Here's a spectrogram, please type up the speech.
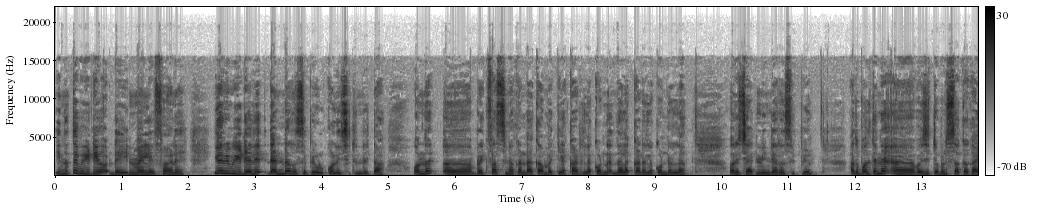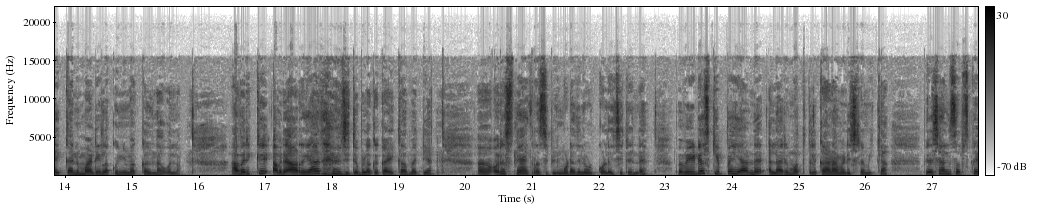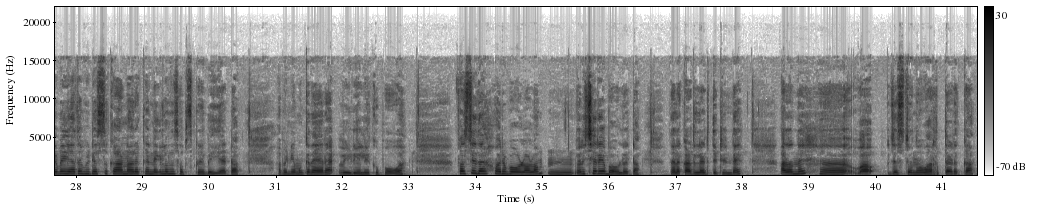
ഇന്നത്തെ video day in my ലൈഫാണ് ഈ ഒരു വീഡിയോയിൽ രണ്ട് റെസിപ്പി ഉൾക്കൊള്ളിച്ചിട്ടുണ്ട് കേട്ടോ ഒന്ന് ബ്രേക്ക്ഫാസ്റ്റിനൊക്കെ ഉണ്ടാക്കാൻ പറ്റിയ കടലക്കൊണ്ട് നിലക്കടല കൊണ്ടുള്ള ഒരു ചട്നീന്റെ റെസിപ്പിയും അതുപോലെ തന്നെ വെജിറ്റബിൾസൊക്കെ കഴിക്കാനും മടിയുള്ള കുഞ്ഞു മക്കളുണ്ടാവുമല്ലോ. അവർക്ക് അവർ അറിയാതെ വെജിറ്റബിളൊക്കെ കഴിക്കാൻ പറ്റിയ ഒരു സ്നാക്ക് റെസിപ്പിയും കൂടെ ഇതിൽ ഉൾക്കൊള്ളിച്ചിട്ടുണ്ട്. അപ്പോൾ വീഡിയോ സ്കിപ്പ് ചെയ്യാണ്ട് എല്ലാവരും മൊത്തത്തിൽ കാണാൻ വേണ്ടി ശ്രമിക്കുക പിന്നെ ചാനൽ സബ്സ്ക്രൈബ് ചെയ്യാതെ വീഡിയോസ് കാണുന്നവരൊക്കെ ഉണ്ടെങ്കിൽ ഒന്ന് സബ്സ്ക്രൈബ് ചെയ്യുക കേട്ടോ. അപ്പം ഇനി നമുക്ക് നേരെ വീഡിയോയിലേക്ക് പോവാം. ഫസ്റ്റ് ഇതാ ഒരു ബൗളോളം ഒരു ചെറിയ ബൗൾ കേട്ടോ. നല്ല കടലെടുത്തിട്ടുണ്ട്. അതൊന്ന് ജസ്റ്റ് ഒന്ന് വറുത്തെടുക്കാം.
